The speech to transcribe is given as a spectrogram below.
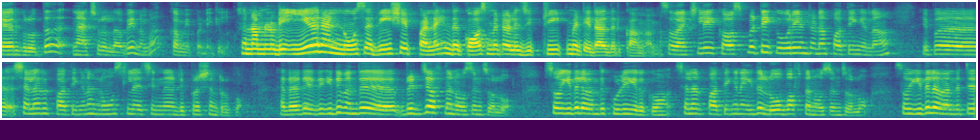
ஹேர் க்ரோத்தை நேச்சுரலாகவே நம்ம கம்மி பண்ணிக்கலாம். ஸோ நம்மளுடைய இயர் அண்ட் நோஸை ரீஷேப் பண்ண இந்த காஸ்மெட்டாலஜி ட்ரீட்மெண்ட் ஏதாவது இருக்கா மேம் ஸோ ஆக்சுவலி காஸ்மெட்டிக் ஓரியன்டாக பார்த்தீங்கன்னா இப்போ சிலருக்கு பார்த்தீங்கன்னா நோஸில் சின்ன டிப்ரெஷன் இருக்கும். அதாவது இது இது வந்து பிரிட்ஜ் ஆஃப் த நோஸ்ன்னு சொல்லுவோம். ஸோ இதில் வந்து குழி இருக்கும். சிலர் பார்த்தீங்கன்னா இது லோப் ஆஃப் த நோஸ்ன்னு சொல்லுவோம். ஸோ இதில் வந்துட்டு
